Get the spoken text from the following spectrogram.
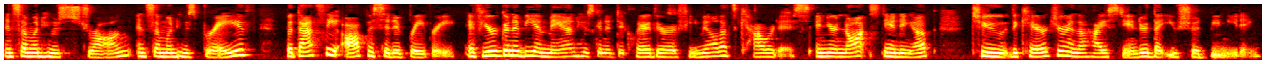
and someone who's strong and someone who's brave. But that's the opposite of bravery. If you're going to be a man who's going to declare they're a female, that's cowardice. And you're not standing up to the character and the high standard that you should be meeting.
